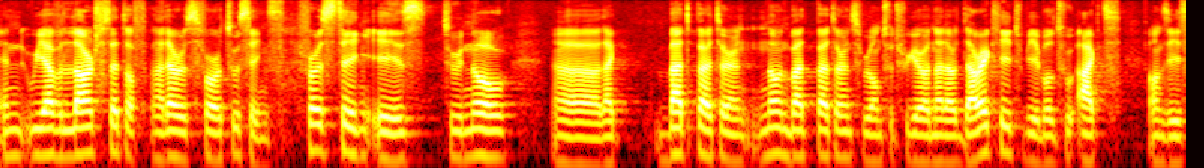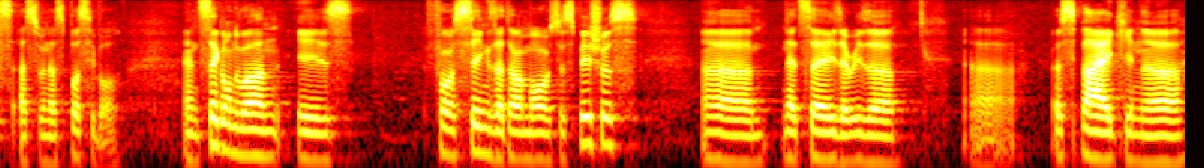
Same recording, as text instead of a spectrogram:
And we have a large set of alerts for two things. First thing is to know uh, like bad pattern, known bad patterns, we want to trigger an alert directly to be able to act on this as soon as possible. And second one is for things that are more suspicious. Uh, let's say there is a, uh, a spike in a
